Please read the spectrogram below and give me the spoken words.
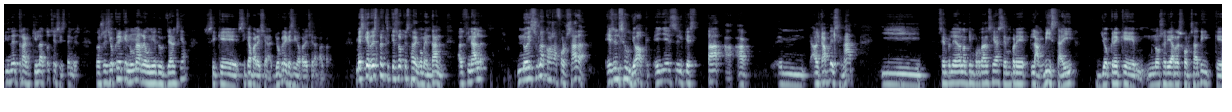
tindre tranquil·la tots els sistemes. Entonces jo crec que en una reunió d'urgència sí que, sí que apareixerà. Jo crec que sí que apareixerà Palpatine. Més que res perquè és el que estàvem comentant. Al final no és una cosa forçada, és el seu lloc. Ell és el que està a, a, em, al cap del Senat i sempre li ha donat importància, sempre l'han vist ahir. Jo crec que no seria res forçat i que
